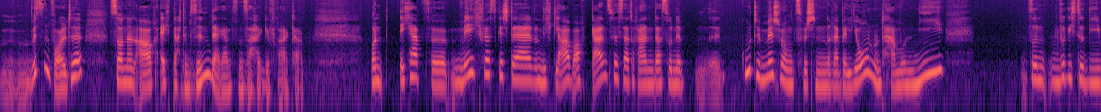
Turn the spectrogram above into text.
wissen wollte, sondern auch echt nach dem Sinn der ganzen Sache gefragt habe. Und ich habe für mich festgestellt und ich glaube auch ganz fest daran, dass so eine äh, gute Mischung zwischen Rebellion und Harmonie so wirklich so die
